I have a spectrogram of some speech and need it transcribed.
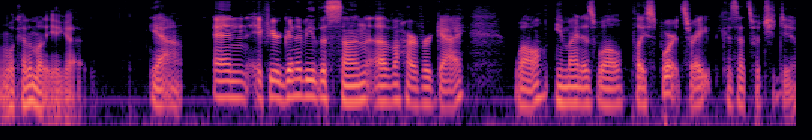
and what kind of money you got. Yeah. And if you're going to be the son of a Harvard guy, well, you might as well play sports, right? Because that's what you do.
